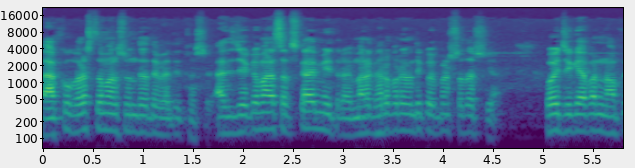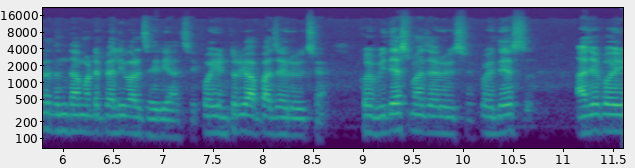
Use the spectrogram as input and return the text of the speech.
તો આખું વર્ષ તમારું સુંદરતા રીતે વ્યતીત થશે. આજે જે કે મારા સબસ્ક્રાઇબ મિત્ર, મારા ઘર પરિવારમાંથી કોઈ પણ સદસ્ય, કોઈ જગ્યા પર નોકરી ધંધા માટે પહેલી વાર જઈ રહ્યા છે, કોઈ ઇન્ટરવ્યૂ આપવા જઈ રહ્યું છે, કોઈ વિદેશમાં જઈ રહ્યું છે, કોઈ દેશ, આજે કોઈ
